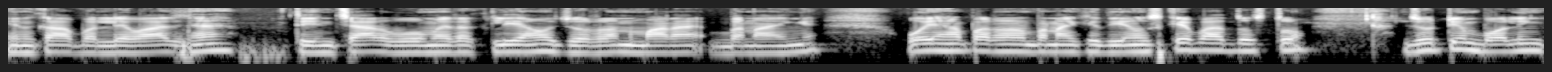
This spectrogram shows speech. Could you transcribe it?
इनका बल्लेबाज हैं, तीन चार, वो मैं रख लिया हूँ, जो रन मारा, बनाएँगे, वो यहाँ पर रन बना के दिए उसके बाद दोस्तों, जो टीम बॉलिंग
